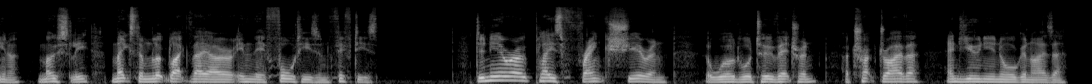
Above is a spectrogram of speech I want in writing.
you know, mostly, makes them look like they are in their 40s and 50s. De Niro plays Frank Sheeran, a World War II veteran, a truck driver and union organizer,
